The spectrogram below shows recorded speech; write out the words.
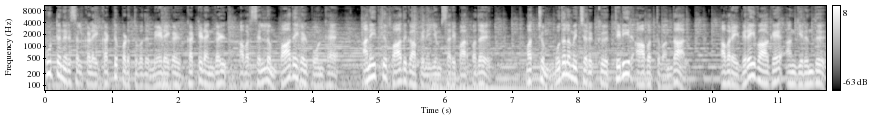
கூட்ட நெரிசல்களை கட்டுப்படுத்துவது மேடைகள் கட்டிடங்கள் அவர் செல்லும் பாதைகள் போன்ற அனைத்து பாதுகாப்பினையும் சரிபார்ப்பது. மற்றும் முதலமைச்சருக்கு திடீர் ஆபத்து வந்தால் அவரை விரைவாக அங்கிருந்து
